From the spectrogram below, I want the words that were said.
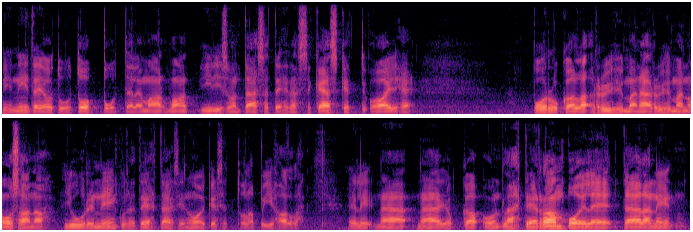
niin niitä joutuu toppuuttelemaan, vaan idis on tässä tehdä se käsketty aihe porukalla, ryhmänä, ryhmän osana, juuri niin kuin se tehtäisiin oikeasti tuolla pihalla. Eli nämä, nämä jotka on, lähtee rampoilemaan täällä, niin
